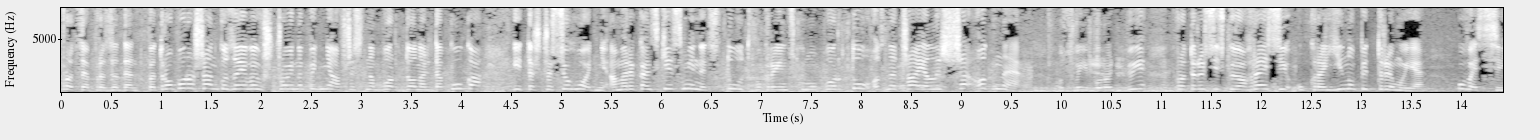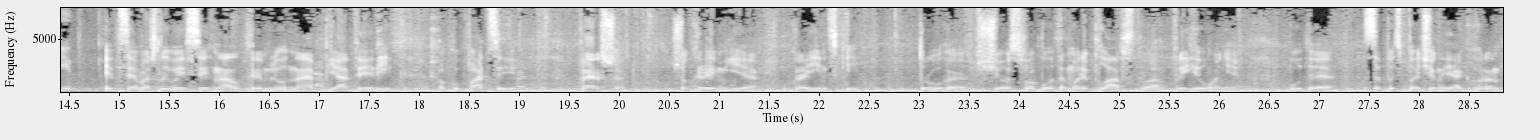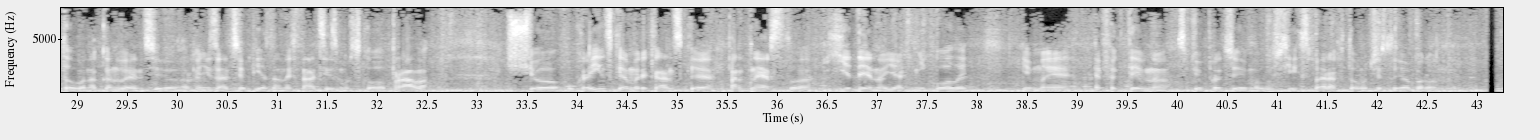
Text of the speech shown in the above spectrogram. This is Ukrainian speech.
Про це президент Петро Порошенко заявив, щойно піднявшись на борт Дональда Кука, і те, що сьогодні американський есмінець тут в українському порту означає лише одне у своїй боротьбі проти російської агресії Україну підтримує увесь світ. Це важливий сигнал Кремлю на п'ятий рік окупації. Перше, що Крим є український. Друге, що свобода мореплавства в регіоні буде забезпечена як гарантована конвенцією Організації Об'єднаних Націй з морського права. Що українське американське партнерство єдино як ніколи, і ми ефективно співпрацюємо в усіх сферах, в тому числі оборонної.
